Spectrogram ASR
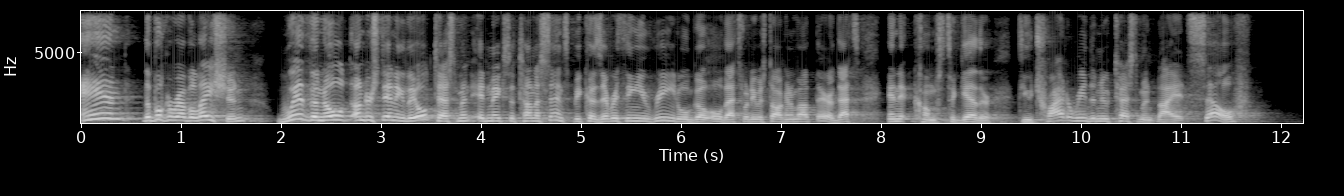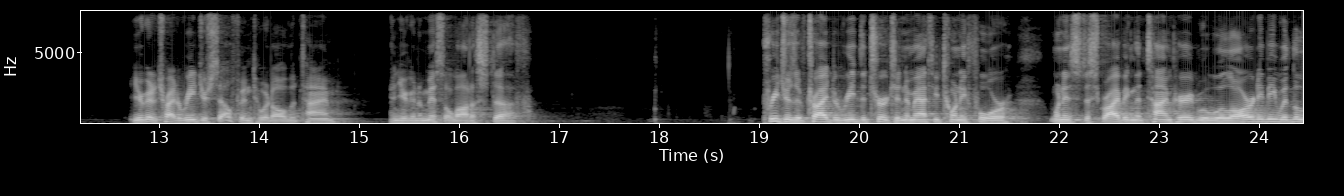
and the book of Revelation with an old understanding of the Old Testament, it makes a ton of sense because everything you read will go, oh, that's what he was talking about there. That's and it comes together. If you try to read the New Testament by itself, you're going to try to read yourself into it all the time, and you're going to miss a lot of stuff. Preachers have tried to read the church into Matthew 24 when it's describing the time period where we'll already be the,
